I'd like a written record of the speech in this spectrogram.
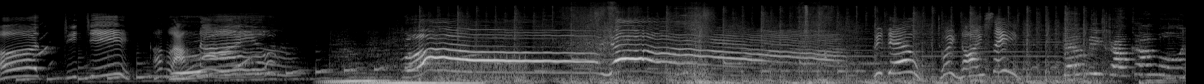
เออจีจีข้างหลังนายว้าย่าพี่เดวช่วยหน่อยสิเริ่มวิเคราะห์ข้อมูล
